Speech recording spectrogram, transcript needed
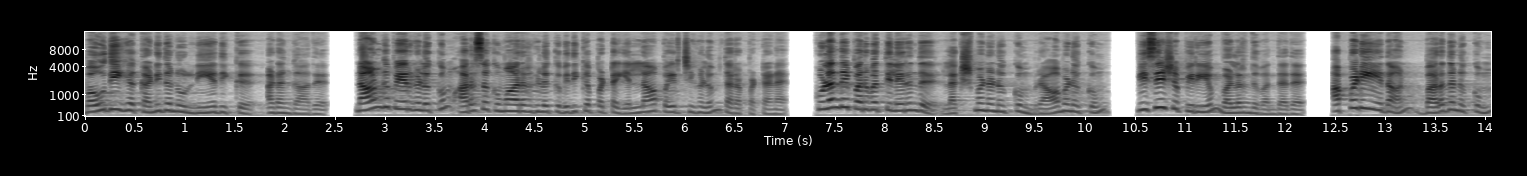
பௌதீக கணித நூல் நியதிக்கு அடங்காது. நான்கு பேர்களுக்கும் அரசகுமாரர்களுக்கு விதிக்கப்பட்ட எல்லா பயிற்சிகளும் தரப்பட்டன. குழந்தை பருவத்திலிருந்து லக்ஷ்மணனுக்கும் ராமனுக்கும் விசேஷ பிரியம் வளர்ந்து வந்தது. அப்படியேதான் பரதனுக்கும்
